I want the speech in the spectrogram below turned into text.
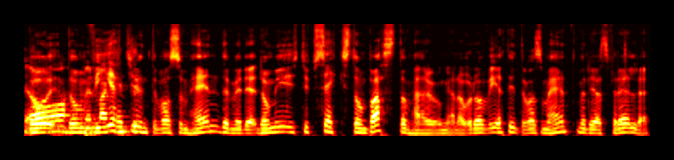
de de man vet ju inte vad som händer med det. De är ju typ 16 bast de här ungarna och de vet inte vad som har hänt med deras föräldrar.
